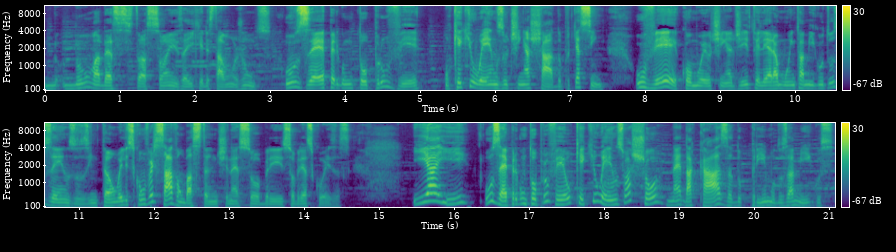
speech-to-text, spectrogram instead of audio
numa dessas situações aí que eles estavam juntos, o Zé perguntou pro V o que que o Enzo tinha achado, porque assim, o V, como eu tinha dito, ele era muito amigo dos Enzos, então eles conversavam bastante, né, sobre, sobre as coisas. E aí, o Zé perguntou pro V o que que o Enzo achou, né, da casa, do primo, dos amigos.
